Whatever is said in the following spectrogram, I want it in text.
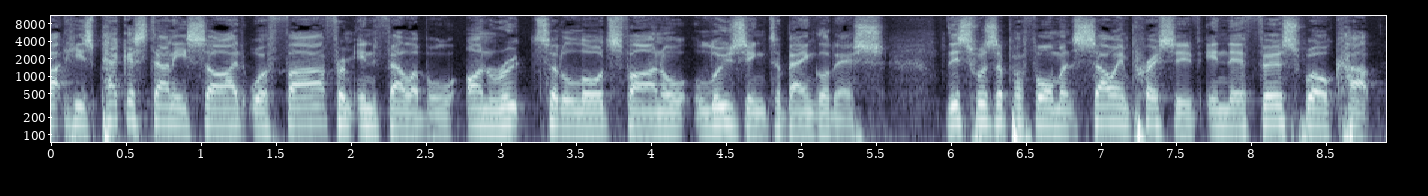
But his Pakistani side were far from infallible en route to the Lord's final, losing to Bangladesh. This was a performance so impressive in their first World Cup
